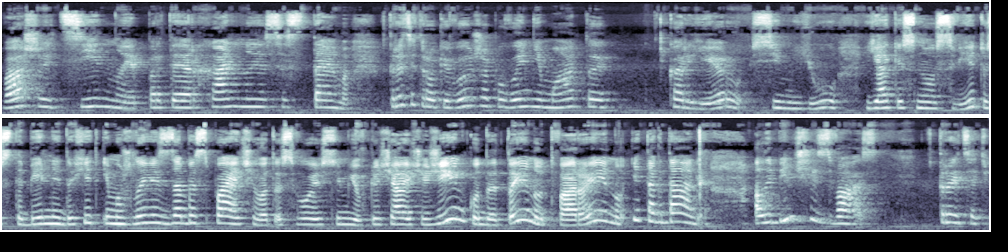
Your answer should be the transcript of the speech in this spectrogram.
вашої цінної патріархальної системи. В 30 років ви вже повинні мати кар'єру, сім'ю, якісну освіту, стабільний дохід і можливість забезпечувати свою сім'ю, включаючи жінку, дитину, тварину і так далі. Але більшість з вас. 30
